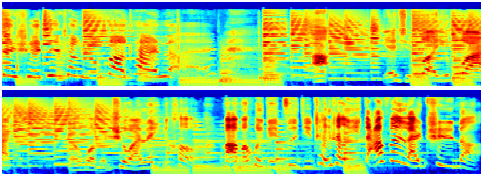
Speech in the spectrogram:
在舌尖上融化开来。啊，也许过一会儿，等我们吃完了以后，妈妈会给自己盛上一大份来吃呢。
